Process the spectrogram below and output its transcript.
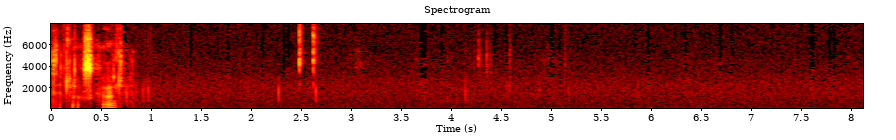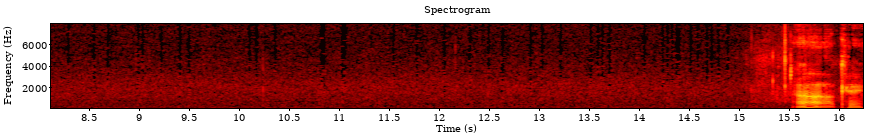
That looks good. Okay.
